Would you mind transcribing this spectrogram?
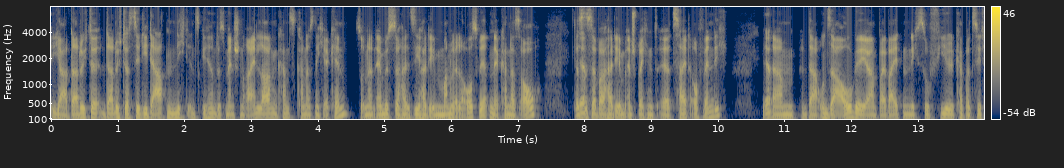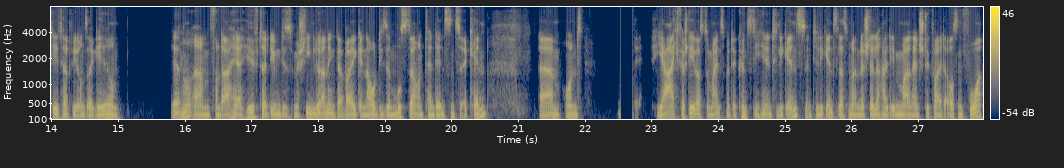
Ja, dadurch, dadurch, dass du die Daten nicht ins Gehirn des Menschen reinladen kannst, kann er es nicht erkennen, sondern er müsste halt sie halt eben manuell auswerten. Er kann das auch. Das ja. ist aber halt eben entsprechend äh, zeitaufwendig, ja. ähm, da unser Auge ja bei weitem nicht so viel Kapazität hat wie unser Gehirn. Ja. Ne? Ähm, von daher hilft halt eben dieses Machine Learning dabei, genau diese Muster und Tendenzen zu erkennen. Ähm, und ja, ich verstehe, was du meinst mit der künstlichen Intelligenz. Intelligenz lassen wir an der Stelle halt eben mal ein Stück weit außen vor.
